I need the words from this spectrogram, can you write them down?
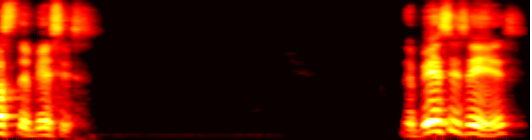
First the basis. The basis is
